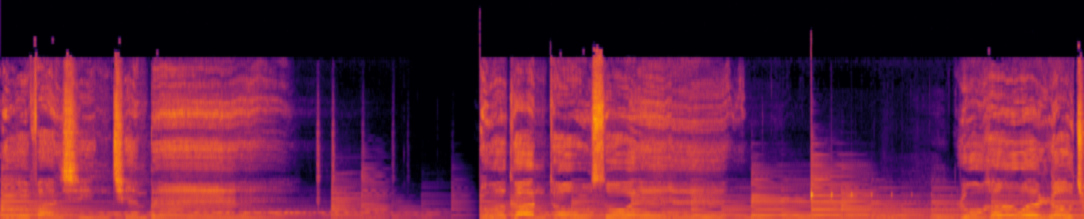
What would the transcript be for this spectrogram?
如何反省谦卑？如何看透所谓？如何温柔拒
